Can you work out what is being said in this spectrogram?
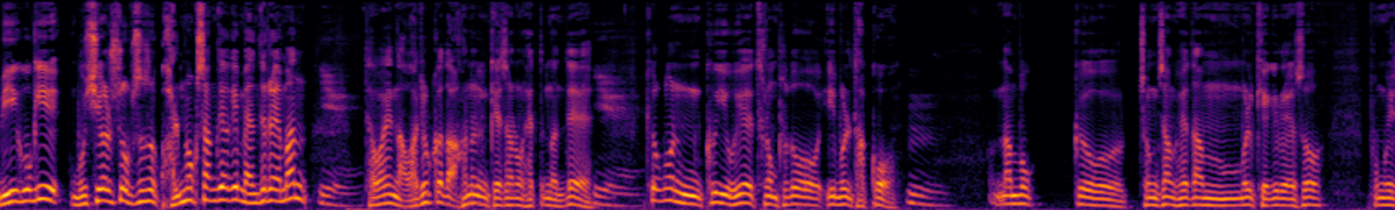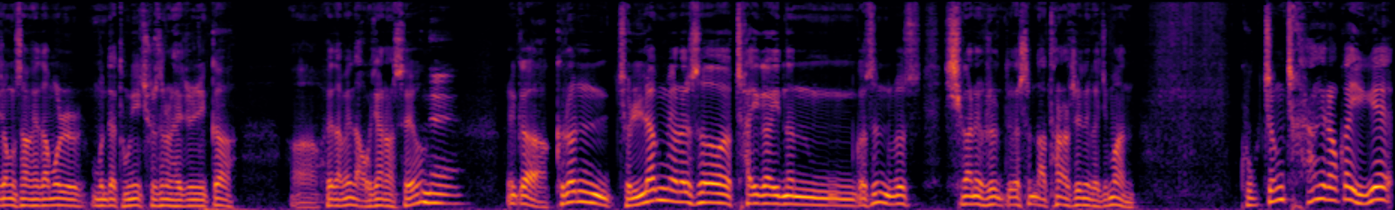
미국이 무시할 수 없어서 괄목상대하게 만들어야만 예. 대화에 나와줄 거다 하는 그 계산으로 했던 건데 예. 결국은 그 이후에 트럼프도 입을 닫고 음. 남북 그 정상회담을 계기로 해서 북미 정상회담을 문 대통령이 추선을 해주니까 어, 회담에 나오지 않았어요. 네. 그러니까 그런 전략 면에서 차이가 있는 것은 뭐 시간에 흐르면서 나타날 수 있는 거지만 국정 차량이랄까 이게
